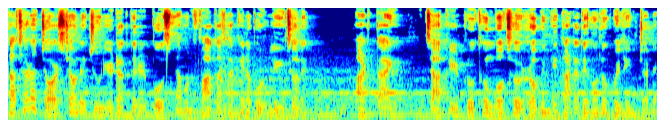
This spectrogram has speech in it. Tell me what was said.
তাছাড়া জর্জটাউনে জুনিয়র ডাক্তারের পোস্ট তেমন ফাঁকা থাকে না বললেই চলে। আর তাই চাকরির প্রথম বছর রবিনকে কাটাতে হলো ওয়েলিংটনে।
